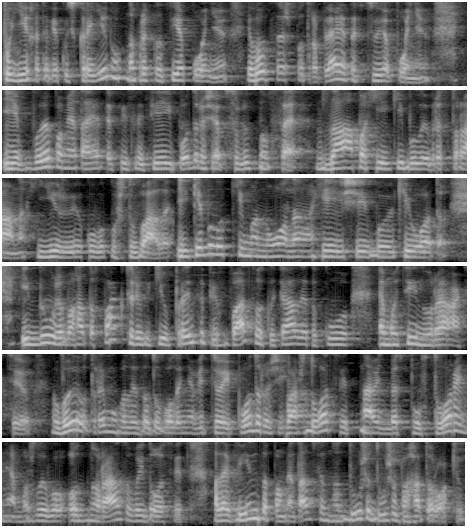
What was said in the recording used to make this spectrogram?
поїхати в якусь країну, наприклад, в Японію, і ви все ж потрапляєте в цю Японію, і ви пам'ятаєте після цієї подорожі абсолютно все: запахи, які були в ресторанах, їжу, яку ви куштували, яке було кімоно на гейші в Кіото, і дуже багато факторів, які в принципі в вас викликали таку емоційну реакцію. Ви отримували задоволення від цієї подорожі. Ваш досвід, навіть без повторення, можливо, одноразовий досвід, але він запам'ятався на дуже дуже багато років.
